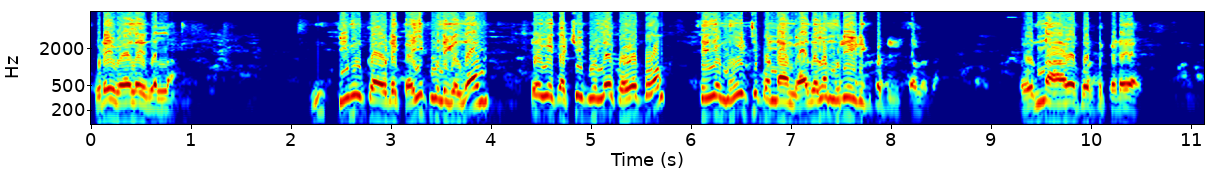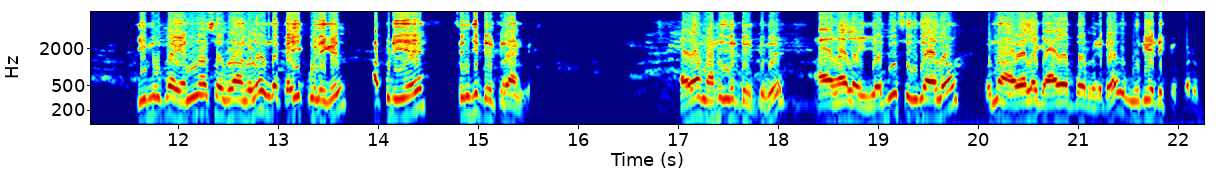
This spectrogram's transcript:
உடைய வேலை இதெல்லாம். திமுகவுடைய கைக்கூலிகள் தான் எங்க கட்சிக்குள்ள குழப்பம் செய்ய முயற்சி பண்ணாங்க. அதெல்லாம் முறியடிக்கப்பட்டுருச்சு அவ்வளவுதான். ஒன்றும் ஆக போறது கிடையாது. திமுக என்ன சொல்றாங்களோ இந்த கைக்கூலிகள் அப்படியே செஞ்சுட்டு இருக்கிறாங்க. அதான் நடந்துட்டு இருக்குது. அதனால எது செஞ்சாலும் ஒன்றும் வேலைக்கு ஆக போறது கிடையாது முறியடிக்கப்படும்.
